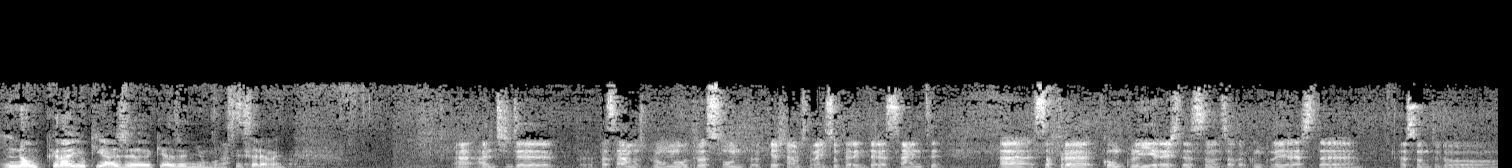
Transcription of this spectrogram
não creio que haja, que haja nenhuma, ah, sinceramente. Uh, antes de passarmos para um outro assunto que achamos também super interessante, uh, só para concluir este assunto, só para concluir este assunto do,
